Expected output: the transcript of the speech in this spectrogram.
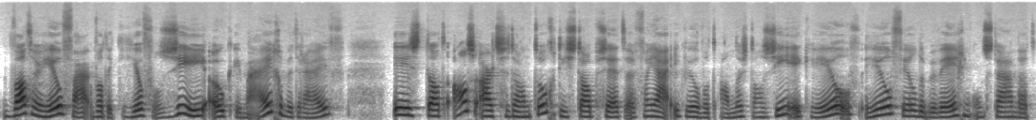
wat, er heel vaak, wat ik heel veel zie, ook in mijn eigen bedrijf, is dat als artsen dan toch die stap zetten van ja, ik wil wat anders, dan zie ik heel, heel veel de beweging ontstaan dat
